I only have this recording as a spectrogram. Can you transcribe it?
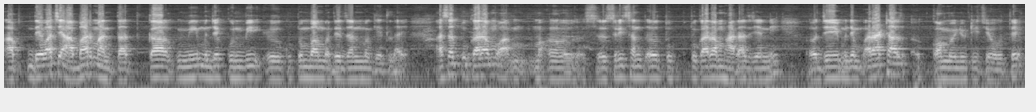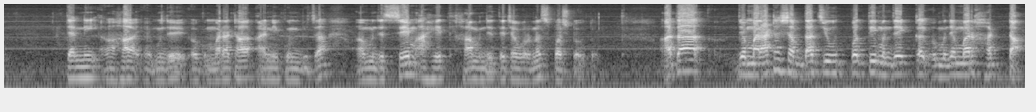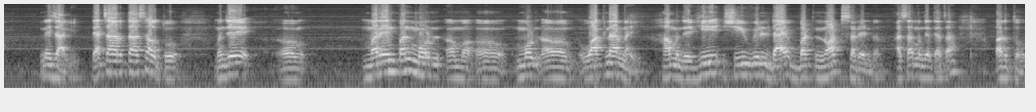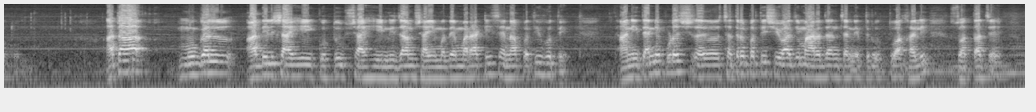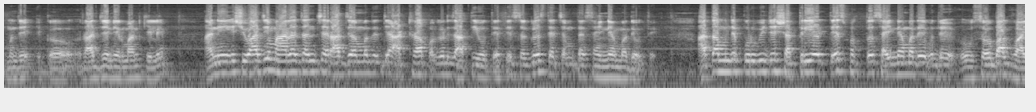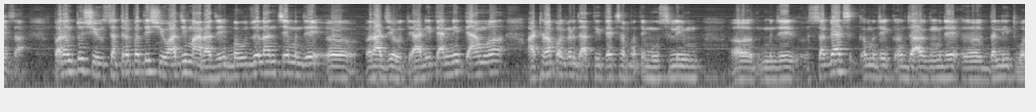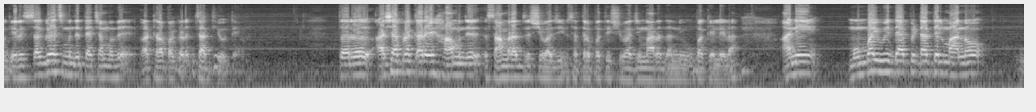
आप- देवाचे आभार मानतात का मी म्हणजे कुणबी कुटुंबामध्ये जन्म घेतलाय? असा तुकाराम श्री संत तुकाराम महाराज यांनी जे म्हणजे मराठा कॉम्युनिटीचे होते त्यांनी हा म्हणजे मराठा आणि कुणबीचा म्हणजे सेम आहेत हा म्हणजे त्याच्यावरनं स्पष्ट होतो. आता जे मराठा शब्दाची उत्पत्ती म्हणजे क- म्हणजे मरहट्टा ने झाली. त्याचा अर्थ असा होतो म्हणजे मरेन पण मोड म- मोड वाकणार नाही. हा म्हणजे ही she will die but not surrender असा म्हणजे त्याचा अर्थ होतो. आता मुघल आदिलशाही कुतुबशाही निजामशाहीमध्ये मराठी सेनापती होते. आणि त्यांनी पुढे श- छत्रपती शिवाजी महाराजांच्या नेतृत्वाखाली स्वतःचे म्हणजे एक राज्य निर्माण केले. आणि शिवाजी महाराजांच्या राज्यामध्ये जे अठरा पगड जाती होते ते सगळेच त्याच्या सैन्यामध्ये होते. आता म्हणजे पूर्वी जे क्षत्रिय आहेत तेच फक्त सैन्यामध्ये म्हणजे सहभाग व्हायचा. परंतु शिव छत्रपती शिवाजी महाराज हे बहुजनांचे म्हणजे राजे होते. आणि त्यांनी त्यामुळं अठरा पगड जाती त्याच्यामध्ये मुस्लिम म्हणजे सगळ्याच म्हणजे जा म्हणजे दलित वगैरे सगळेच म्हणजे त्याच्यामध्ये अठरा पगड जाती होत्या तर अशा प्रकारे हा म्हणजे साम्राज्य शिवाजी छत्रपती शिवाजी महाराजांनी उभा केलेला. आणि मुंबई विद्यापीठातील मानव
